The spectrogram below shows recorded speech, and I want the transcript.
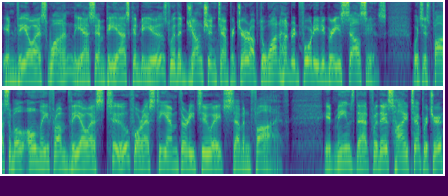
In VOS 1, the SMPS can be used with a junction temperature up to 140 degrees Celsius, which is possible only from VOS 2 for STM32H75. It means that for this high temperature,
